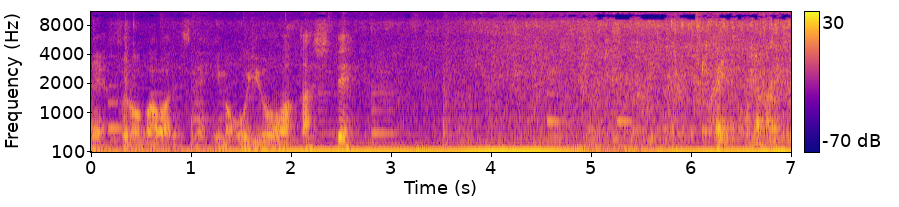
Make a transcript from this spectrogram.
で風呂場はですね今お湯を沸かしてはいこんな感じ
